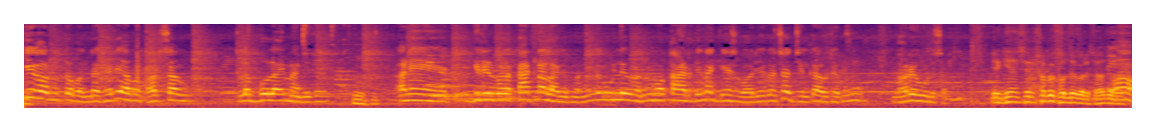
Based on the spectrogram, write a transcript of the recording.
के गर्नु त भन्दाखेरि अब घर साउलाई बोलायौँ हामीले अनि ग्रिलबाट काट्न लाग्यो भने उसले भन्नु म काट्दिनँ ग्यास भरिएको छ झिल्का उठे पनि घरै उड्छ। ग्यासहरू सबै खोल्दै हजुर। अँ।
